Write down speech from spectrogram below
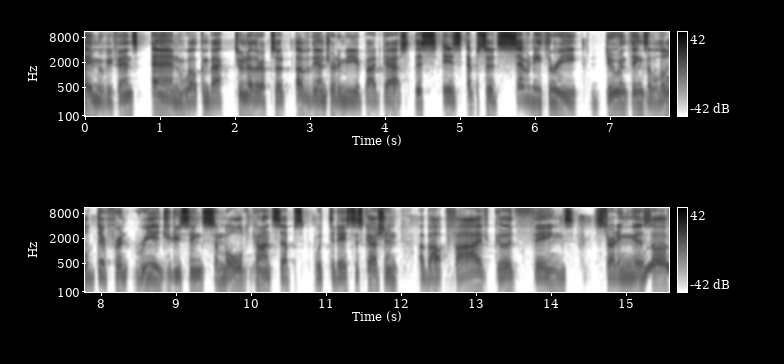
Hey, movie fans, and welcome back to another episode of the Uncharted Media Podcast. This is episode 73, doing things a little different, reintroducing some old concepts with today's discussion about five good things. Starting us off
